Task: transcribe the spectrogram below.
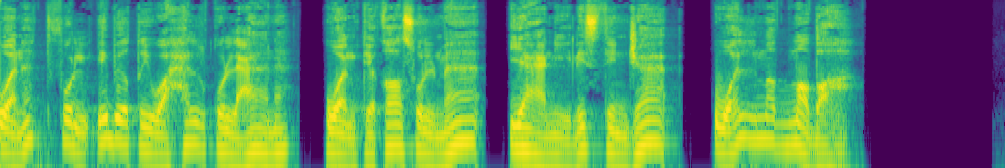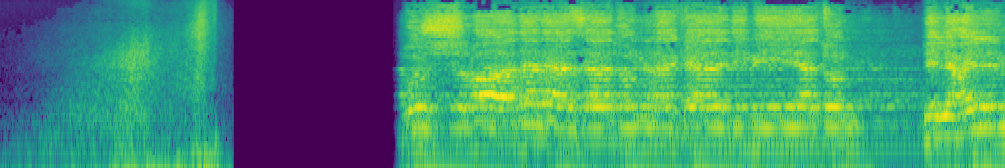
ونتف الإبط وحلق العانة وانتقاص الماء يعني الاستنجاء والمضمضة. بشرى لنا زاد أكاديمية للعلم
